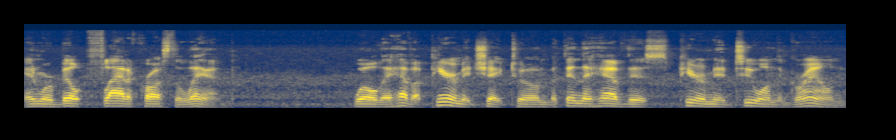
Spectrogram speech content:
and were built flat across the land. Well, they have a pyramid shape to them, but then they have this pyramid too on the ground,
